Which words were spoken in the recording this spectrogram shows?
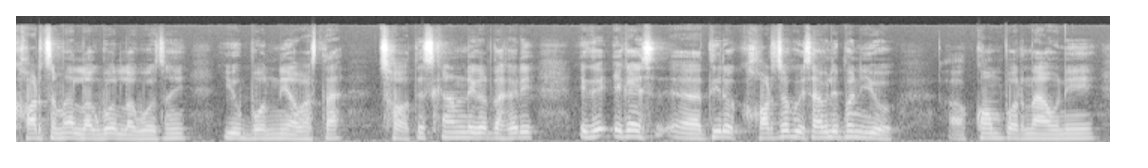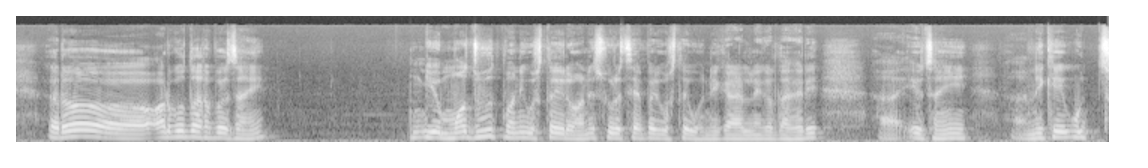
खर्चमा लगभग लगभग चाहिँ यो बन्ने अवस्था छ। त्यस कारणले गर्दाखेरि एक एकातिर खर्चको हिसाबले पनि यो कम पर्न आउने र अर्कोतर्फ चाहिँ यो मजबुत पनि उस्तै रहने सुरक्षा पनि उस्तै हुने कारणले गर्दाखेरि यो चाहिँ निकै उच्च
